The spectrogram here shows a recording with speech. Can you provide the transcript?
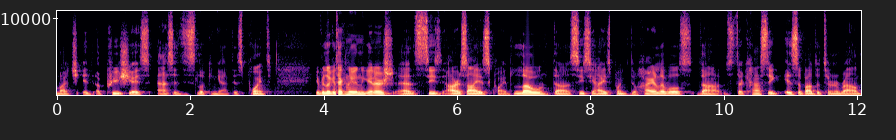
much it appreciates as it's looking at this point if you look at technical indicators, uh, RSI is quite low. The CCI is pointing to higher levels. The stochastic is about to turn around,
